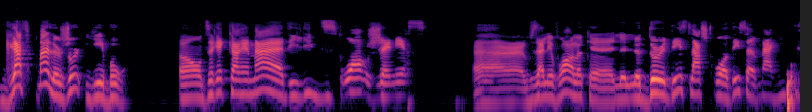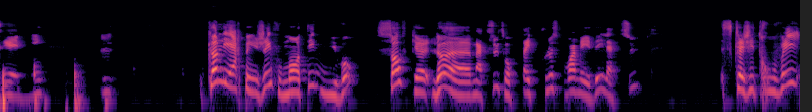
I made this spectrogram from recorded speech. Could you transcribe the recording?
Graphiquement, le jeu, il est beau. Euh, on dirait carrément des livres d'histoire jeunesse. Euh, vous allez voir que le, le 2D slash 3D se marie très bien comme les RPG, il faut monter de niveau. Sauf que là, euh, Mathieu, tu vas peut-être plus pouvoir m'aider là-dessus. Ce que j'ai trouvé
